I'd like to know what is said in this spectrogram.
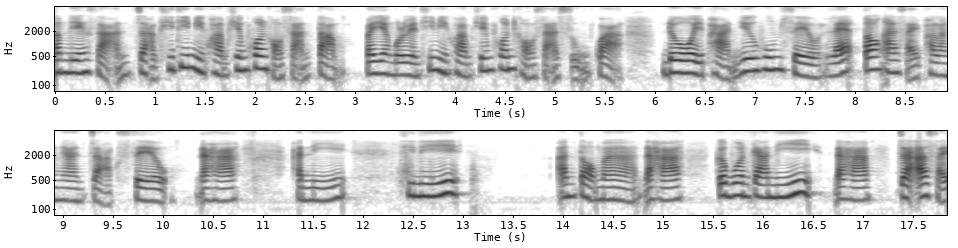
ลำเลียงสารจากที่ที่มีความเข้มข้นของสารต่ำไปยังบริเวณที่มีความเข้มข้นของสารสูงกว่า โดยผ่านเยื่อหุ้มเซลล์ และต้องอาศัยพลังงานจากเซลล์นะคะ อันนี้ทีนี้อันต่อมานะคะ กระบวนการนี้นะคะ จะอาศัย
